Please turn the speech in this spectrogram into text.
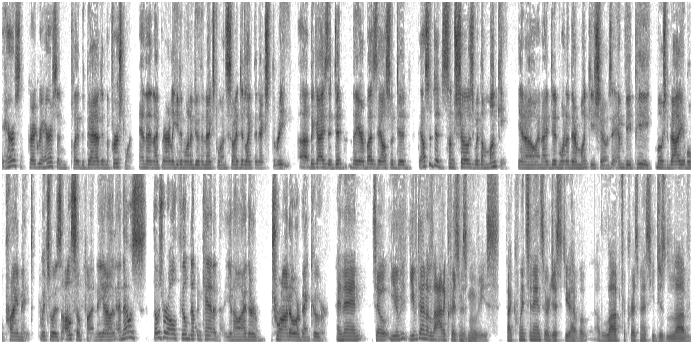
Harrison. Gregory Harrison played the dad in the first one, and then apparently he didn't want to do the next one, so I did like the next three. Uh, the guys that did the Airbuds, they also did they also did some shows with a monkey. You know, and I did one of their monkey shows, MVP, Most Valuable Primate, which was also fun. You know, and that was those were all filmed up in Canada. You know, either Toronto or Vancouver. And then, so you've you've done a lot of Christmas movies by coincidence, or just do you have a, a love for Christmas? You just love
